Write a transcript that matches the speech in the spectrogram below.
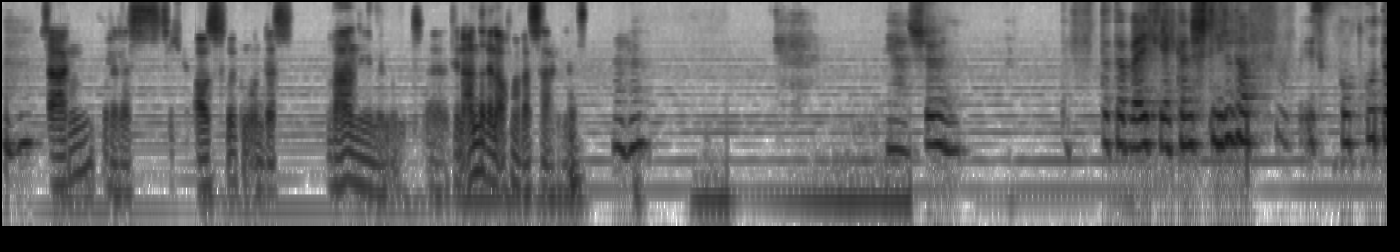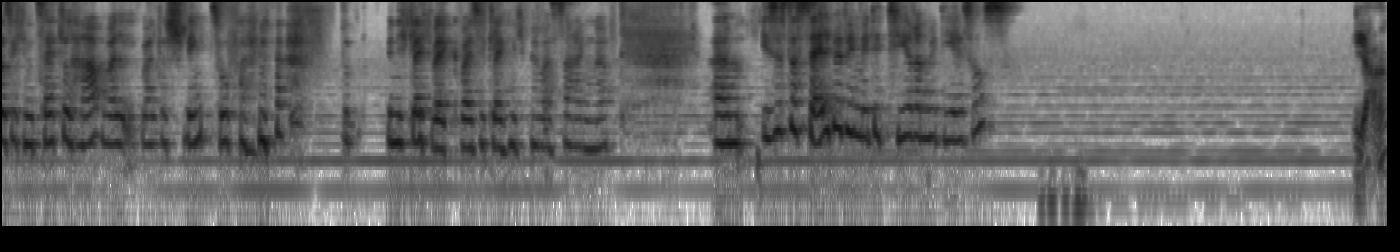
mhm. Sagen oder das sich ausdrücken und das wahrnehmen und äh, den anderen auch mal was sagen lassen. Mhm. Ja, schön. Da, da war ich gleich ganz still. Da ist gut, gut dass ich einen Zettel habe, weil, weil das schwingt so fein. Da bin ich gleich weg, weiß ich gleich nicht mehr was sagen. Ne? Ähm, ist es dasselbe wie Meditieren mit Jesus? Ja.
